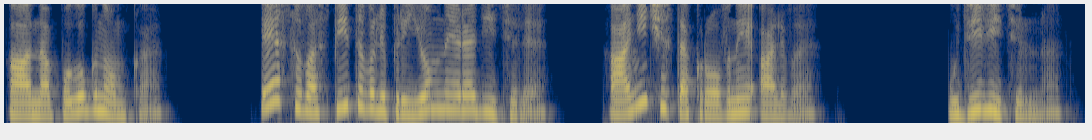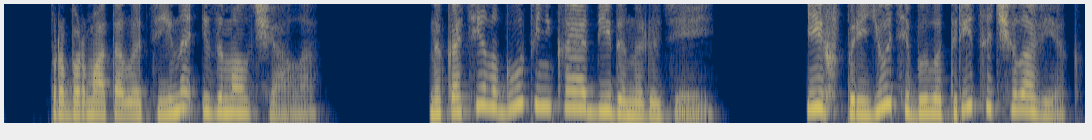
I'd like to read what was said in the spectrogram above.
а она полугномка. Эсу воспитывали приемные родители, а они чистокровные альвы. «Удивительно», – пробормотала Тина и замолчала. Накатила глупенькая обида на людей. Их в приюте было 30 человек,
